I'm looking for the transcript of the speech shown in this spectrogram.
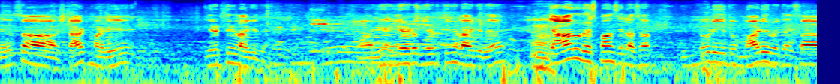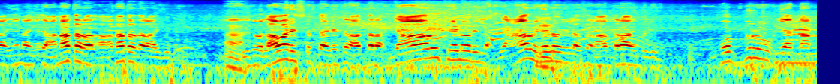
ಕೆಲಸ ಸ್ಟಾರ್ಟ್ ಮಾಡಿ ಎರಡು ತಿಂಗಳಾಗಿದೆ. ಎರಡು ಎರಡು ತಿಂಗಳಾಗಿದೆ. ಯಾರೂ ರೆಸ್ಪಾನ್ಸ್ ಇಲ್ಲ ಸರ್ ಇದು ನೋಡಿ ಇದು ಮಾಡಿರೋ ಕೆಲಸ ಏನಾಗಿದೆ? ಅನಾಥ ಅನಾಥ ಥರ ಆಗಿದೆ ಇದು ಲವಾರಿಸ್ ಅಂತ ಹೇಳಿದ್ರೆ ಆ ಥರ ಯಾರೂ ಕೇಳೋರಿಲ್ಲ. ಯಾರು ಹೇಳೋರಿಲ್ಲ ಸರ್ ಆ ಥರ ಆಗ್ಬಿಟ್ಟಿದೆ. ಒಬ್ಬರು ನಾನು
